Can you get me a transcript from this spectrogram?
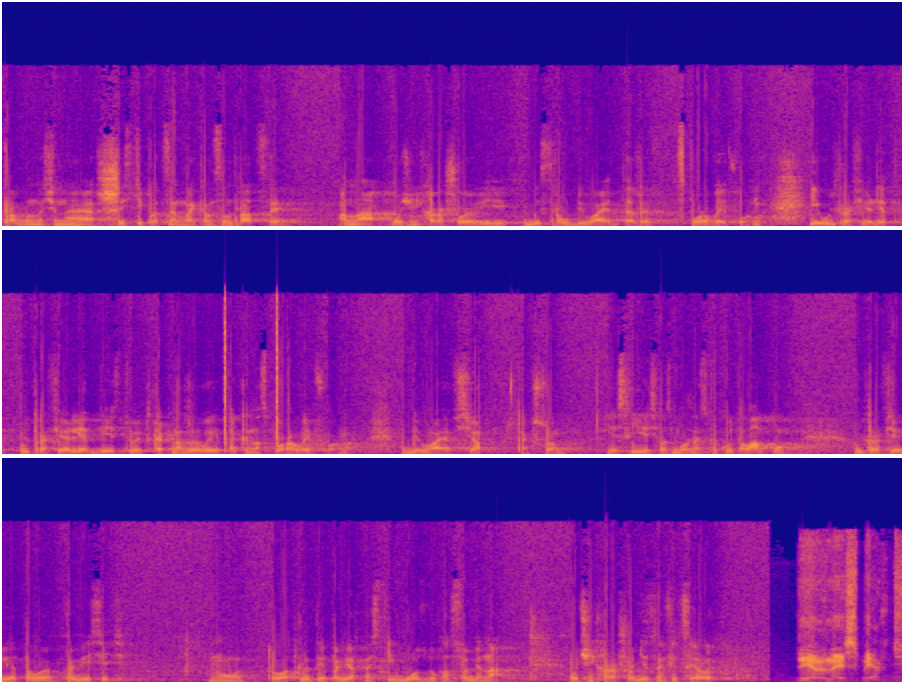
Правда, начиная с 6% концентрации, она очень хорошо и быстро убивает даже споровые формы. И ультрафиолет. Ультрафиолет действует как на живые, так и на споровые формы, убивая все. Так что, если есть возможность какую-то лампу ультрафиолетовую повесить, ну, вот, то открытые поверхности и воздух особенно очень хорошо дезинфицирует. Верная смерть.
